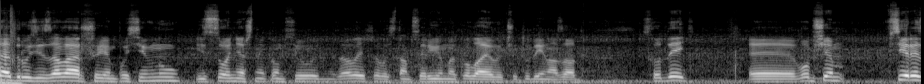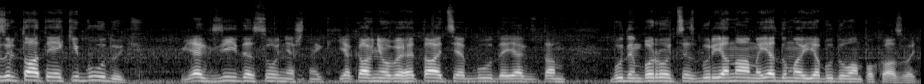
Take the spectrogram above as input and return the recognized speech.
все, друзі, завершуємо посівну із соняшником сьогодні. Залишилось там Сергію Миколаєвичу туди назад сходить. Е, в общем, всі результати, які будуть, як зійде соняшник, яка в нього вегетація буде, як там будемо боротися з бур'янами, я думаю, я буду вам показувати.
